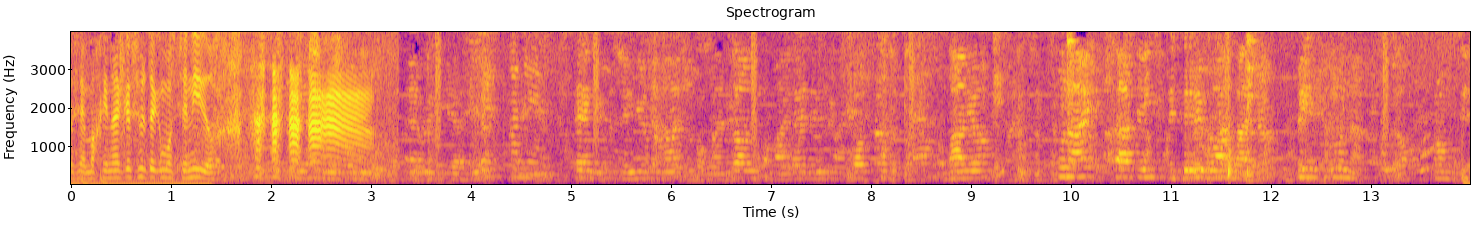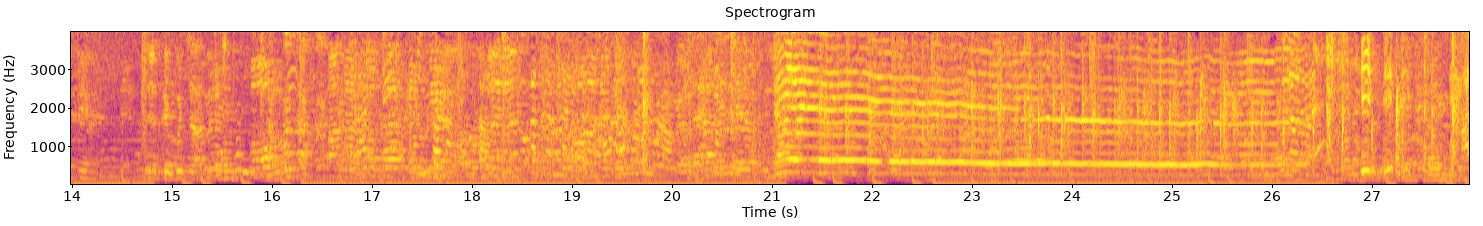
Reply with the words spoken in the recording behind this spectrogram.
O sea, imaginad qué suerte que hemos tenido.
